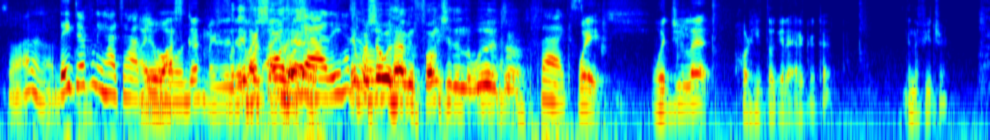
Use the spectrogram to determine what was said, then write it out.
So I don't know. They definitely had to have their Ayahuasca? own Maybe they But did they like for sure ayahuasca. had, Yeah, they had they their for sure own was having function in the woods, huh? facts. Wait, would you let Jorgito get an Edgar cut in the future?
